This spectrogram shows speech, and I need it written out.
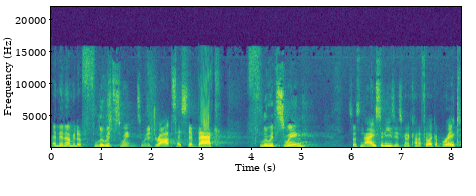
and then I'm going to fluid swing. So when it drops, I step back, fluid swing. So it's nice and easy. It's going to kind of feel like a break.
